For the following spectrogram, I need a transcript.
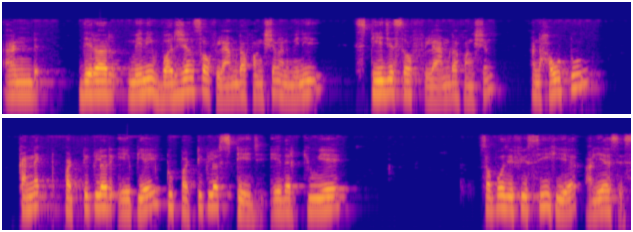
And there are many versions of lambda function and many stages of lambda function. And how to connect particular API to particular stage either QA suppose if you see here aliases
